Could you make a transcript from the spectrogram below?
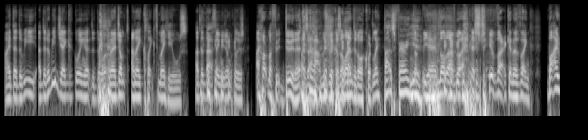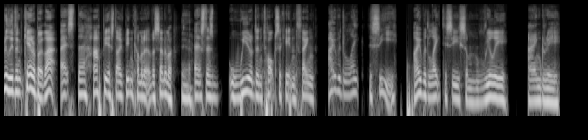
I did a wee, I did a wee jig going out the door, and I jumped and I clicked my heels. I did that thing with jump. I hurt my foot doing it, as it happens, because I landed awkwardly. That's very you. yeah, not that I've got a history of that kind of thing, but I really didn't care about that. It's the happiest I've been coming out of a cinema. Yeah. It's this weird, intoxicating thing. I would like to see. I would like to see some really angry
